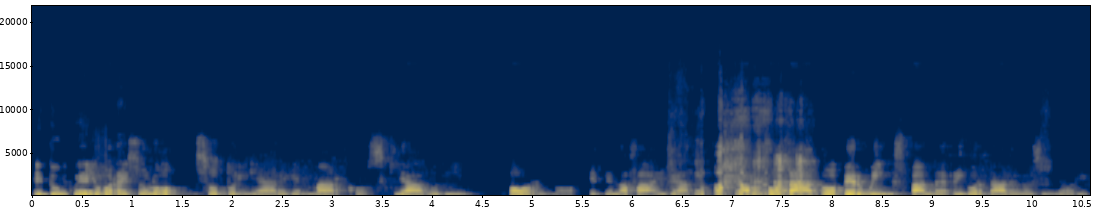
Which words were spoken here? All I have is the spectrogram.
E dunque io vorrei solo sottolineare che Marco schiavo di porno e della faiga, ha votato per Wingspan, ricordatelo signori.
